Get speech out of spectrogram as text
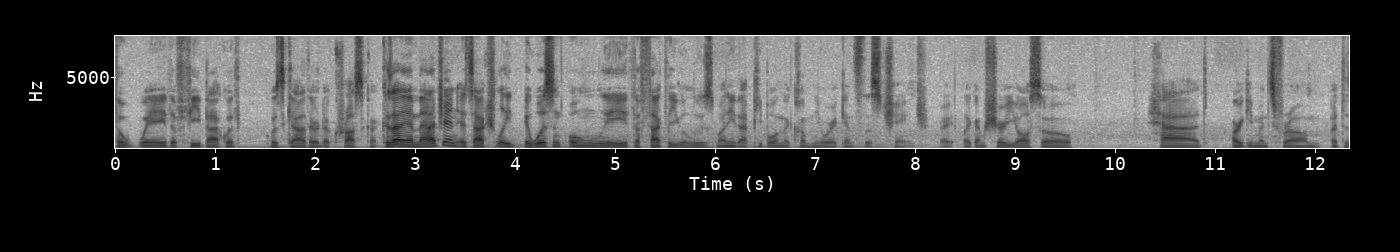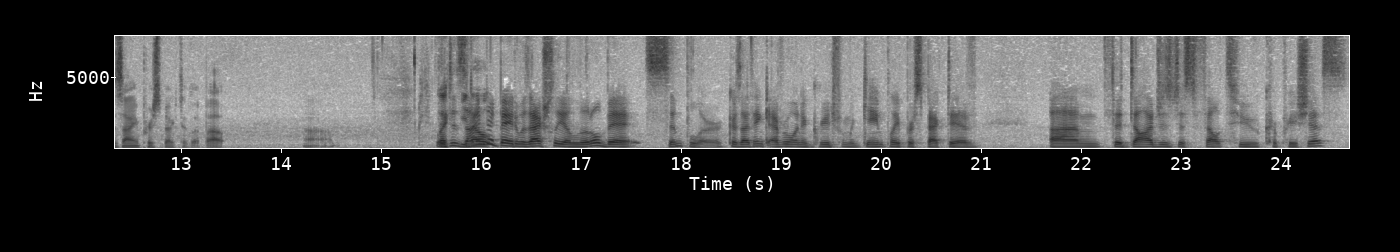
the way the feedback with was gathered across because I imagine it's actually it wasn't only the fact that you lose money that people in the company were against this change, right? Like I'm sure you also had arguments from a design perspective about. Um, like, the design you know, debate was actually a little bit simpler because I think everyone agreed from a gameplay perspective. Um, the dodges just felt too capricious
